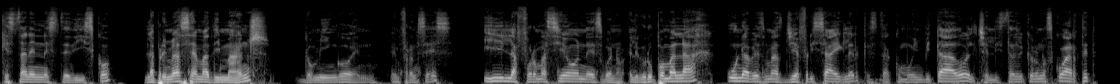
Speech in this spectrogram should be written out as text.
que están en este disco. La primera se llama Dimanche, domingo en, francés. Y la formación es, bueno, el grupo Malach, una vez más Jeffrey Seigler, que está como invitado, el chelista del Kronos Quartet,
